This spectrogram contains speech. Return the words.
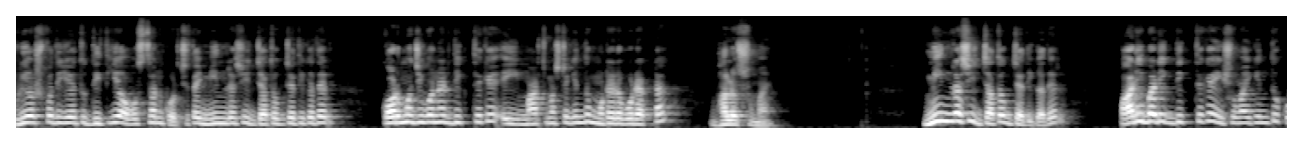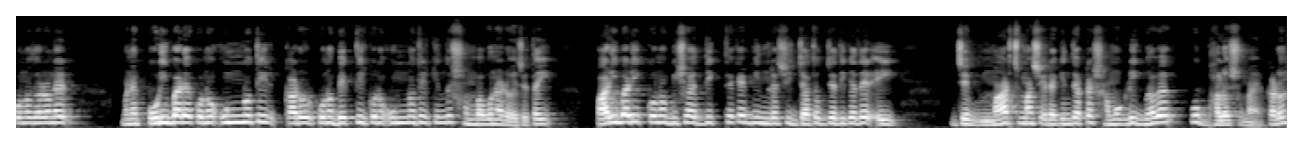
বৃহস্পতি যেহেতু দ্বিতীয় অবস্থান করছে, তাই মীন রাশির জাতক জাতিকাদের কর্মজীবনের দিক থেকে এই মার্চ মাসটা কিন্তু মোটের ওপর একটা ভালো সময়। মীন রাশির জাতক জাতিকাদের পারিবারিক দিক থেকে এই সময় কিন্তু কোনো ধরনের মানে পরিবারে কোনো উন্নতির, কারোর কোনো ব্যক্তির কোনো উন্নতির কিন্তু সম্ভাবনা রয়েছে। তাই পারিবারিক কোনো বিষয়ের দিক থেকে মীন রাশির জাতক জাতিকাদের এই যে মার্চ মাস, এটা কিন্তু একটা সামগ্রিকভাবে খুব ভালো সময়। কারণ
